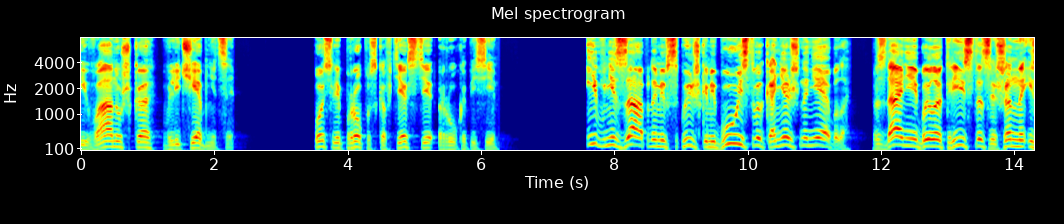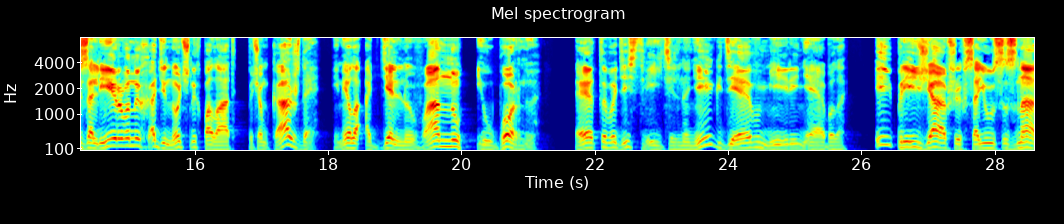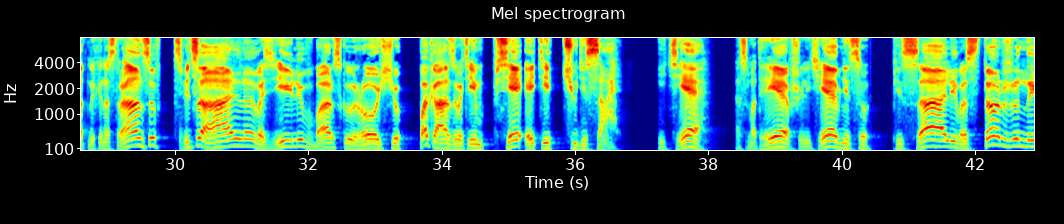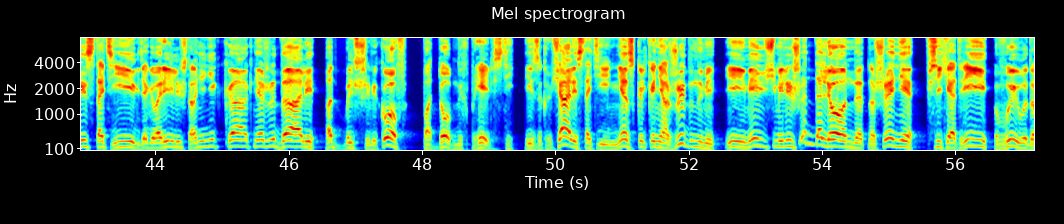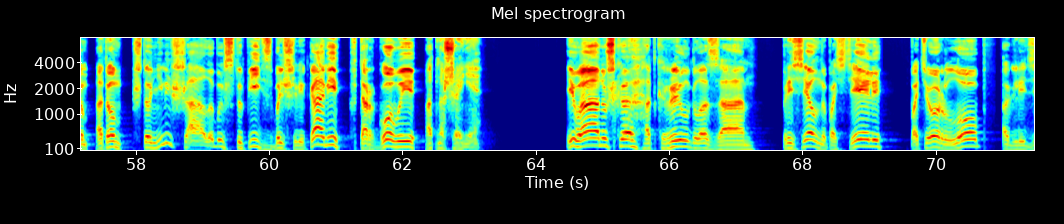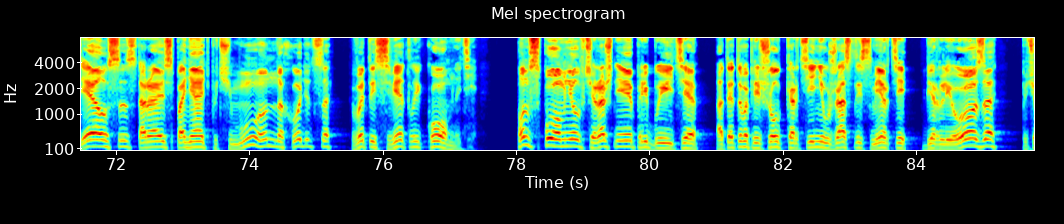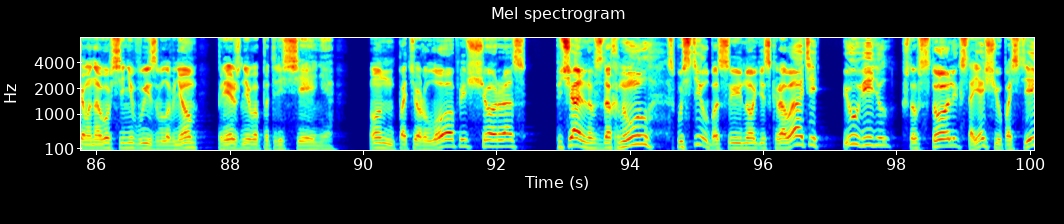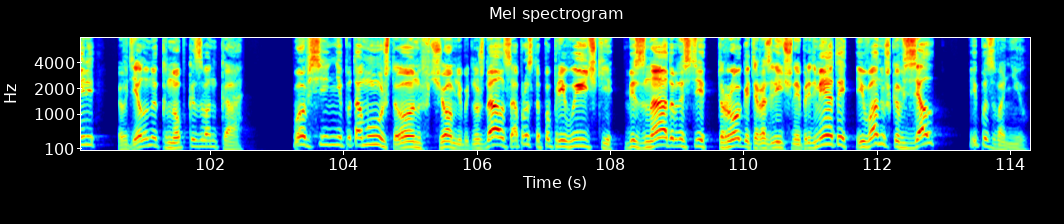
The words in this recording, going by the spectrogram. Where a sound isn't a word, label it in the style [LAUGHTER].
Иванушка в лечебнице. После пропуска в тексте рукописи. И внезапными вспышками буйства, конечно, не было. В здании было 300 совершенно изолированных одиночных палат, причем каждая имела отдельную ванну и уборную. Этого действительно нигде в мире не было. И приезжавших в Союз знатных иностранцев специально возили в барскую рощу показывать им все эти чудеса. И те, осмотревши лечебницу, писали восторженные статьи, где говорили, что они никак не ожидали от большевиков подобных прелестей и заключали статьи несколько неожиданными и имеющими лишь отдаленное отношение к психиатрии выводом о том, что не мешало бы вступить с большевиками в торговые отношения. Иванушка открыл глаза, присел на постели, потер лоб, огляделся, стараясь понять, почему он находится в этой светлой комнате он вспомнил вчерашнее прибытие, от этого перешел к картине ужасной смерти Берлиоза, причем она вовсе не вызвала в нем прежнего потрясения. Он потер лоб еще раз, печально вздохнул, спустил босые ноги с кровати и увидел, что в столик, стоящий у постели, вделана кнопка звонка. Вовсе не потому, что он в чем-нибудь нуждался, а просто по привычке, без надобности трогать различные предметы, Иванушка взял и позвонил.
